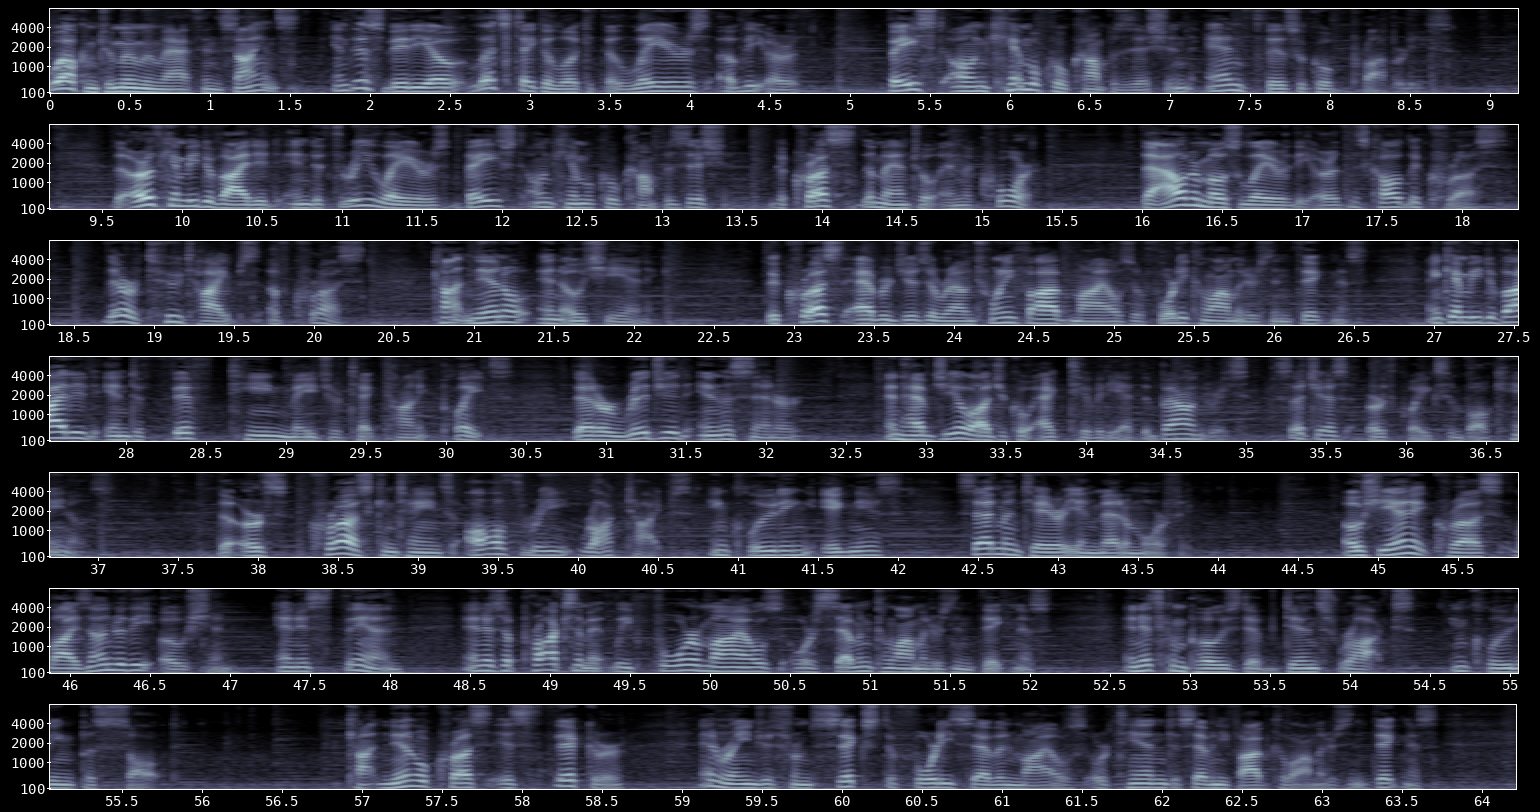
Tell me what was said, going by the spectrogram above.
Welcome to Moo Math and Science. In this video, let's take a look at the layers of the Earth based on chemical composition and physical properties. The Earth can be divided into three layers based on chemical composition the crust, the mantle, and the core. The outermost layer of the Earth is called the crust. There are two types of crust continental and oceanic. The crust averages around 25 miles or 40 kilometers in thickness and can be divided into 15 major tectonic plates that are rigid in the center and have geological activity at the boundaries, such as earthquakes and volcanoes. The Earth's crust contains all three rock types, including igneous, sedimentary, and metamorphic. Oceanic crust lies under the ocean and is thin and is approximately 4 miles or 7 kilometers in thickness and it's composed of dense rocks, including basalt. Continental crust is thicker and ranges from 6 to 47 miles or 10 to 75 kilometers in thickness,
